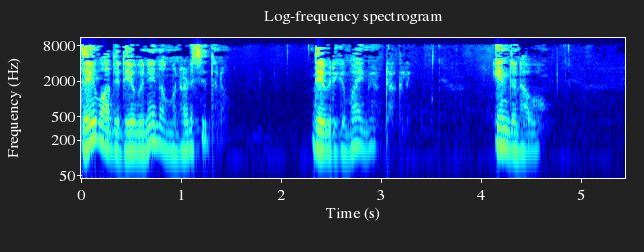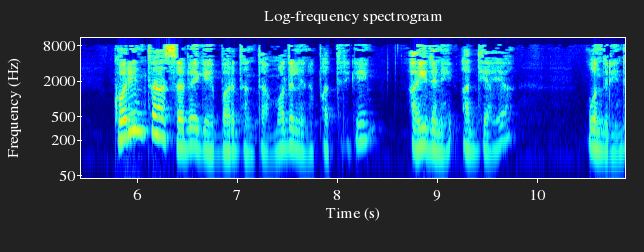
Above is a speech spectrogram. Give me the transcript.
ದೇವಾದಿ ದೇವನೇ ನಮ್ಮ ನಡೆಸಿದನು. ದೇವರಿಗೆ ಮಹಿಮೆಯುಂಟಾಗಲಿ. ಇಂದು ನಾವು ಕೊರಿಂತ ಸಭೆಗೆ ಬರೆದಂತ ಮೊದಲಿನ ಪತ್ರಿಕೆ ಐದನೇ ಅಧ್ಯಾಯ ಒಂದರಿಂದ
